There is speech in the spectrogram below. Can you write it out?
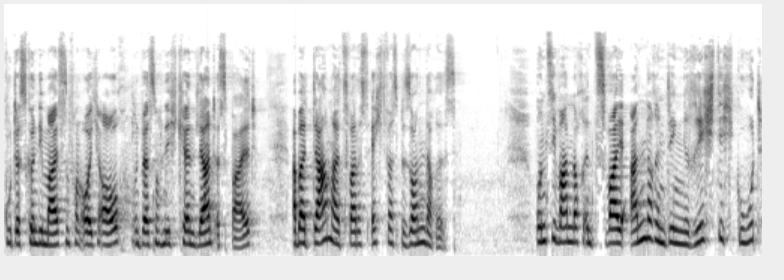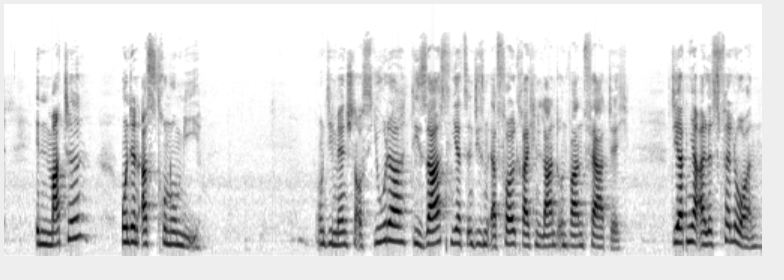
Gut, das können die meisten von euch auch und wer es noch nicht kennt, lernt es bald. Aber damals war das echt was Besonderes. Und sie waren noch in zwei anderen Dingen richtig gut, in Mathe und in Astronomie. Und die Menschen aus Juda, die saßen jetzt in diesem erfolgreichen Land und waren fertig. Die hatten ja alles verloren.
